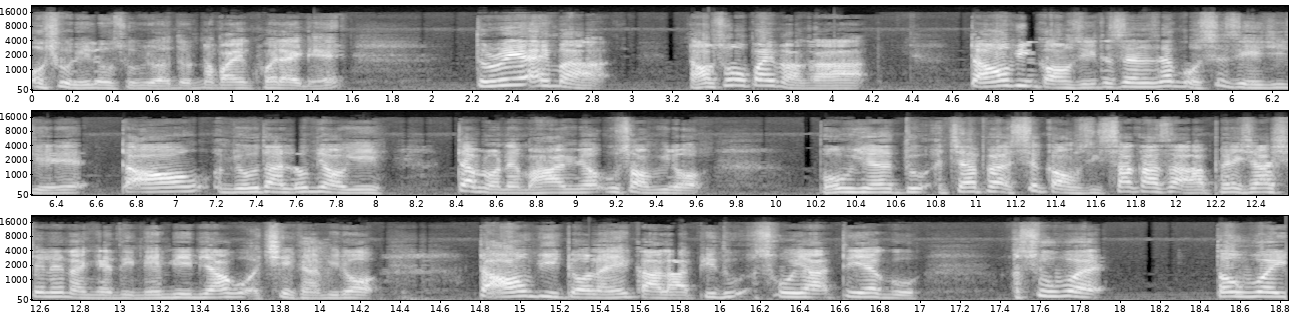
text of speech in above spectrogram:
အုပ်ချုပ်ရေးလို့ဆိုပြီးတော့သူတို့နှစ်ပိုင်းခွဲလိုက်တယ် သူတို့ရဲ့အဲ့မှာနောက်ဆုံးပိုင်းမှာကတောင်းပြည်ကောင်စီတစ်ဆယ်နှစ်ဆက်ကိုစစ်စေးကြီးတွေတဲ့တောင်းအမျိုးသားလုံးမြောက်ရေးတပ်မတော်နဲ့မဟာမိတ်ဥဆောင်ပြီးတော့ဘုံရန်သူအကြက်ဖက်စစ်ကောင်စီစကားစအဖယ်ရှားရှင်းလင်းနိုင်ခဲ့သည့်နေပြည်များကိုအခြေခံပြီးတော့တအောင်းပြည်တော်လှန်ရေးကာလပြည်သူအစိုးရတရက်ကိုအစိုးဘက်သုံးဘက်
